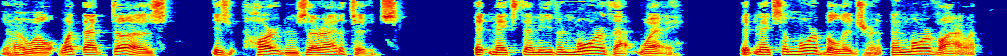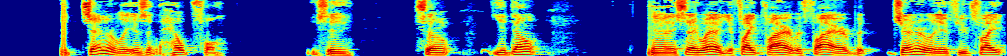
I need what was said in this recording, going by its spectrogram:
You know, well, what that does is hardens their attitudes it makes them even more that way. It makes them more belligerent and more violent. It generally isn't helpful, you see. So you don't, you know, they say, well, you fight fire with fire, but generally, if you fight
